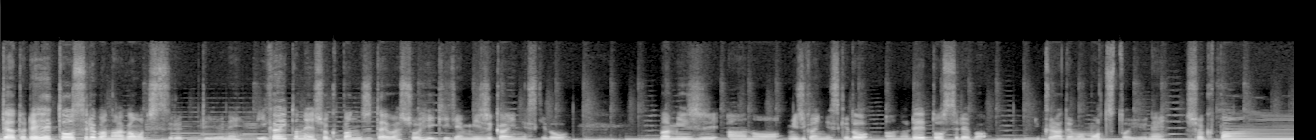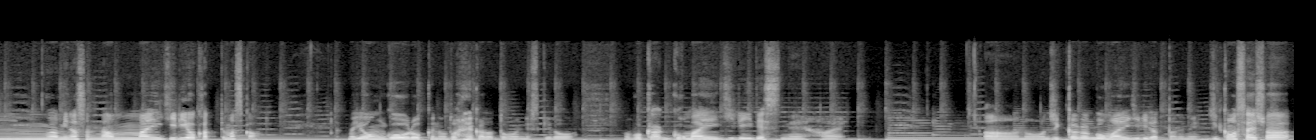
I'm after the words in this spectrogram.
で、あと、冷凍すれば長持ちするっていうね、意外とね、食パン自体は消費期限短いんですけど、まあ、みじあの短いんですけど、あの冷凍すればいくらでも持つというね。食パンは皆さん何枚切りを買ってますか、まあ、?4、5、6のどれかだと思うんですけど、僕は5枚切りですね。はい。あの、実家が5枚切りだったんでね。実家は最初は、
